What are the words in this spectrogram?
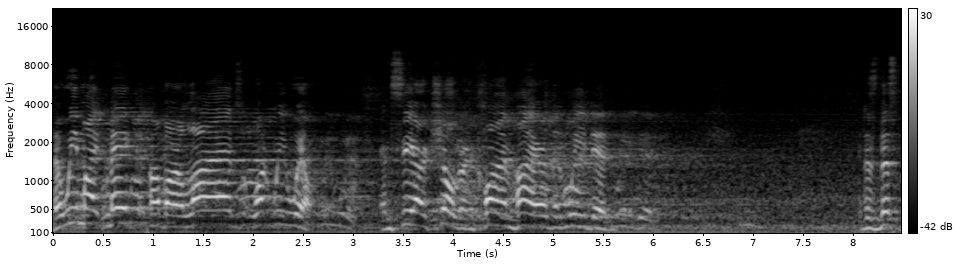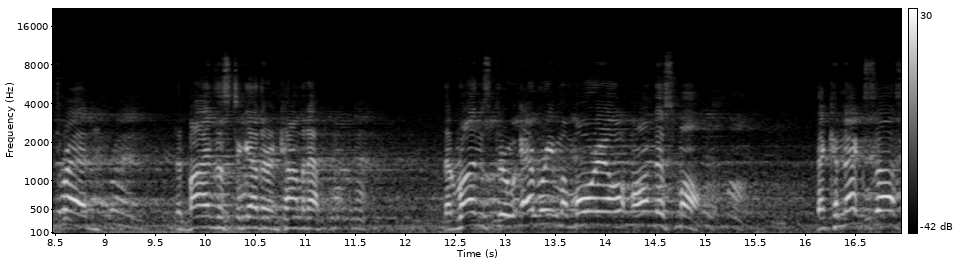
that we might make of our lives what we will and see our children climb higher than we did. It is this thread that binds us together in common effort, that runs through every memorial on this mall, that connects us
